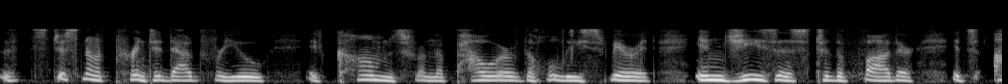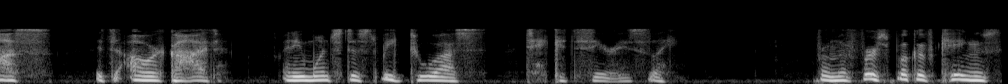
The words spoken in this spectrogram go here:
It's just not printed out for you. It comes from the power of the Holy Spirit in Jesus to the Father. It's us. It's our God and He wants to speak to us. Take it seriously. From the first book of Kings,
